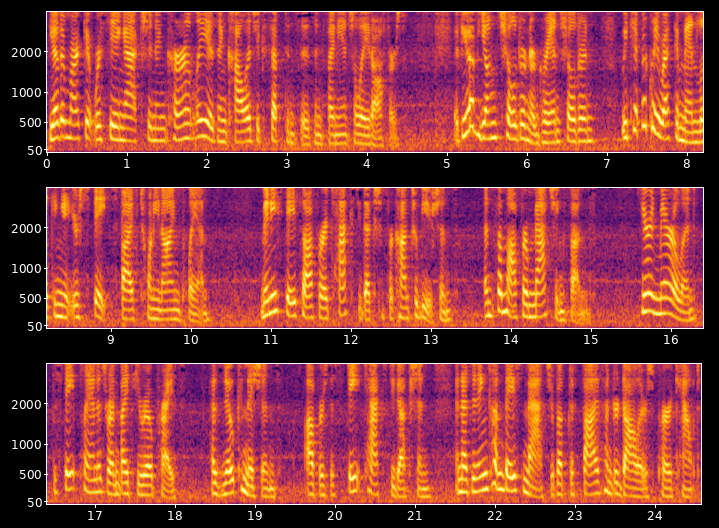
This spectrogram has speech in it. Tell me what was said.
The other market we're seeing action in currently is in college acceptances and financial aid offers. If you have young children or grandchildren, we typically recommend looking at your state's 529 plan. Many states offer a tax deduction for contributions, and some offer matching funds. Here in Maryland, the state plan is run by T. Rowe Price, has no commissions, offers a state tax deduction, and has an income based match of up to $500 per account.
